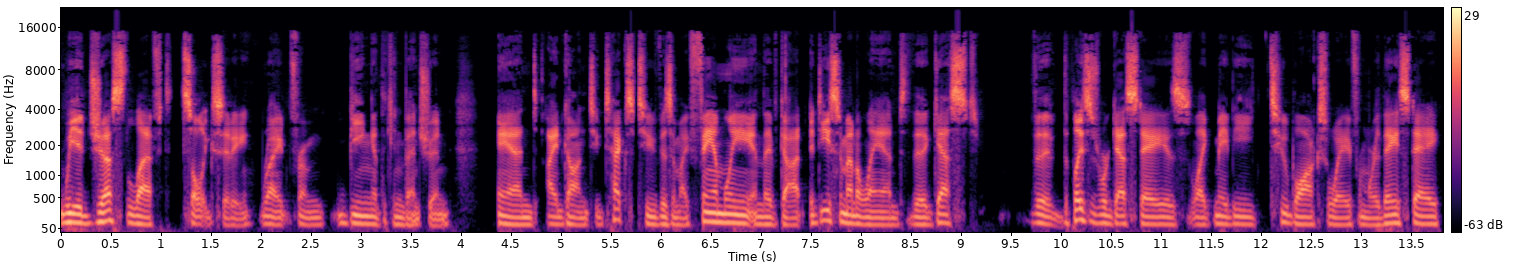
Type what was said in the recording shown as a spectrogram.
we had just left Salt Lake City, right, from being at the convention. And I'd gone to Texas to visit my family, and they've got a decent amount of land. The guest the the places where guests stay is like maybe two blocks away from where they stay.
